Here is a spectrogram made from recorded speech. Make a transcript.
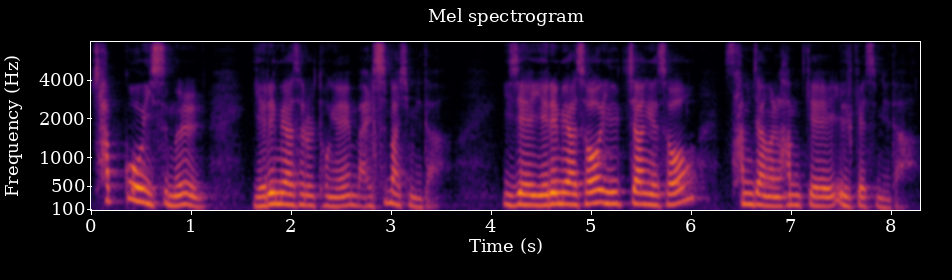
찾고 있음을 예레미야서를 통해 말씀하십니다. 이제 예레미야서 1장에서 3장을 함께 읽겠습니다.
